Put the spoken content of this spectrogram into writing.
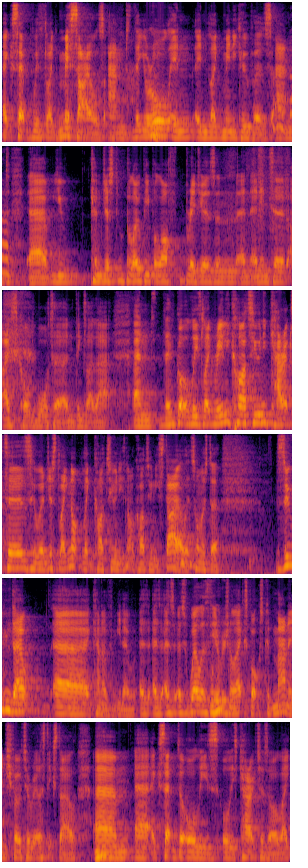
except with like missiles, and that you're all in, in like Mini Coopers, and uh, you can just blow people off bridges and, and, and into ice cold water and things like that. And they've got all these like really cartoony characters who are just like not like cartoony. It's not a cartoony style. It's almost a zoomed out uh, kind of you know as, as, as well as the original Xbox could manage photorealistic style, um, uh, except that all these all these characters are like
